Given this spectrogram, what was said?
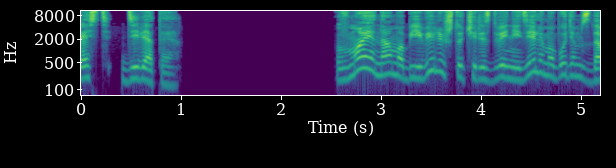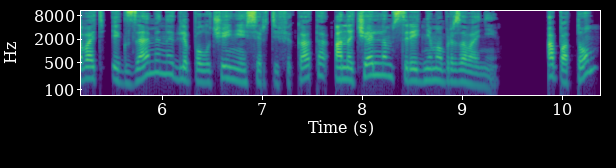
Часть девятая. В мае нам объявили, что через две недели мы будем сдавать экзамены для получения сертификата о начальном среднем образовании. А потом...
